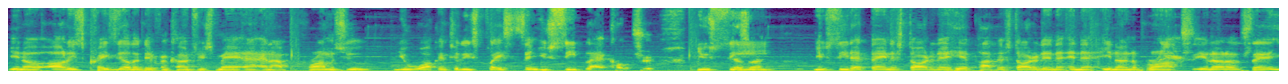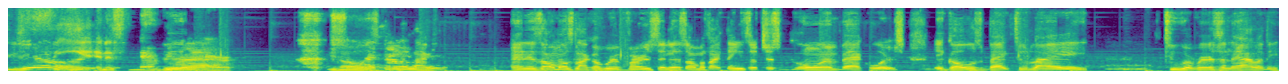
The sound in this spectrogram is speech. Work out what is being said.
you know, all these crazy other different countries, man. And, and I promise you, you walk into these places and you see black culture. You see. Right. You see that thing that started at hip hop that started in the, in the you know in the Bronx. You know what I'm saying? You Yeah. see it and it's everywhere. You So know, it's kind of like, and it's almost like a reverse, and it's almost like things are just going backwards. It goes back to like to originality.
